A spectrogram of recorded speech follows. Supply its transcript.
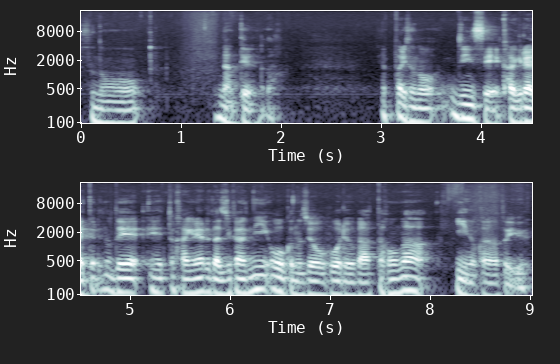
そのなんていうのかなやっぱりその人生限られてるので、えー、と限られた時間に多くの情報量があった方がいいのかなという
